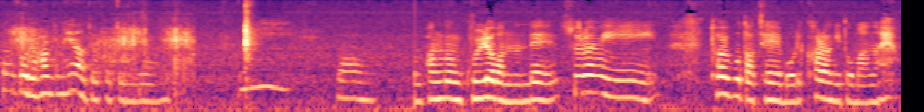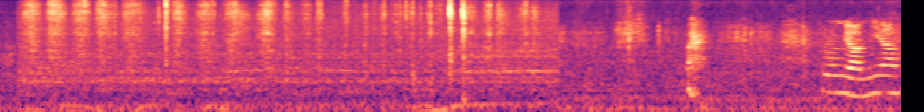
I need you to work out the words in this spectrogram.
청소를 하긴 해야 되거든요. 와우. 방금 굴려봤는데 수름이 털보다 제 머리카락이 더 많아요. 수름이 아니야.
